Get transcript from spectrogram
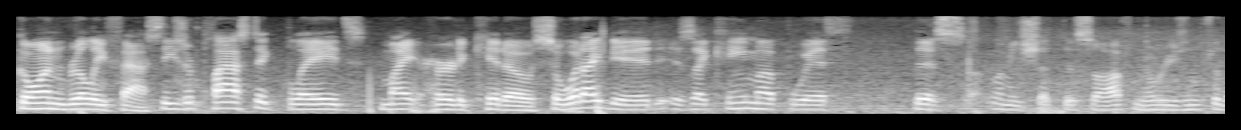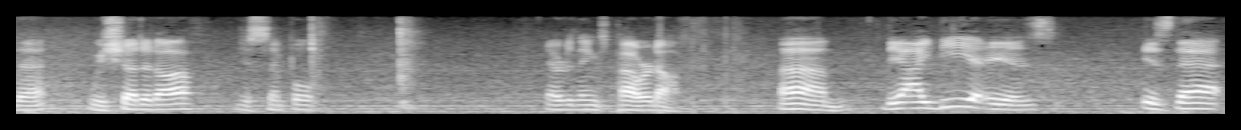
going really fast. These are plastic blades, might hurt a kiddo. So what I did is I came up with this. Let me shut this off, no reason for that. We shut it off, just simple. Everything's powered off. Um, the idea is, is that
